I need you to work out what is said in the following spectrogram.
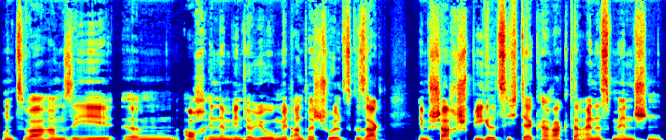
Und zwar haben Sie ähm, auch in einem Interview mit André Schulz gesagt, im Schach spiegelt sich der Charakter eines Menschen.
